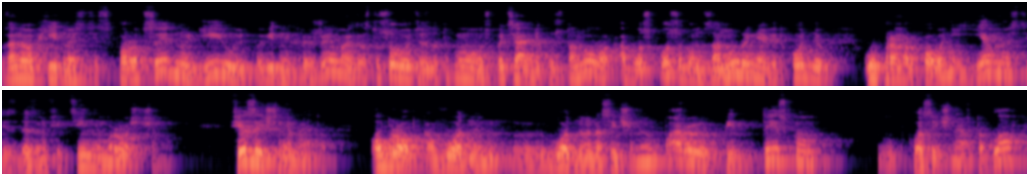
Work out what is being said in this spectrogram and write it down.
за необхідності спороцидну дію у відповідних режимах, застосовуються за допомогою спеціальних установок або способом занурення відходів у промаркованій ємності з дезінфекційним розчином. Фізичний метод обробка водним, водною насиченою парою під тиском, ну, класичний автоклав,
